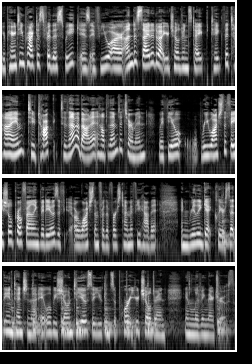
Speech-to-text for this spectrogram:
your parenting practice for this week is if you are undecided about your children's type, take the time to talk to them about it, help them determine with you. Rewatch the facial profiling videos if or watch them for the first time if you haven't and really get clear. Set the intention that it will be shown to you so you can support your children in living their truth.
